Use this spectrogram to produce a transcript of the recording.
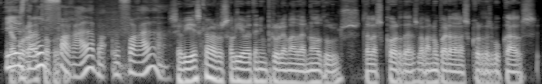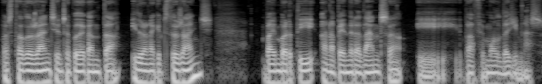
Que Ella estava ofegada, ofegada. Sabies que la Rosalia va tenir un problema de nòduls de les cordes, la van operar de les cordes vocals, va estar dos anys sense poder cantar i durant aquests dos anys va invertir en aprendre dansa i va fer molt de gimnàs.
